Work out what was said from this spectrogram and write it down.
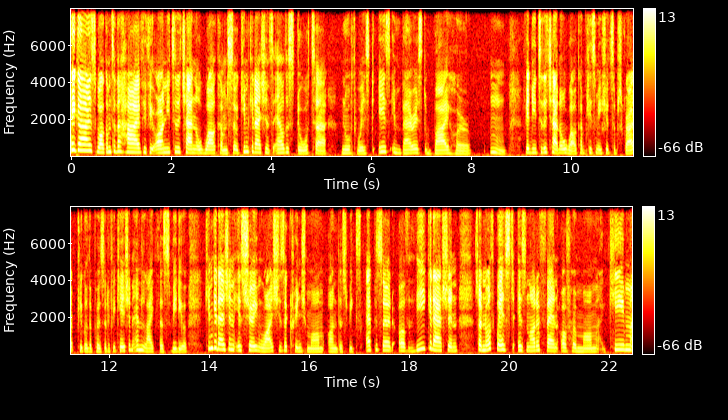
Hey guys, welcome to the Hive. If you are new to the channel, welcome. So, Kim Kardashian's eldest daughter, North West, is embarrassed by her Mm. If you're new to the channel, welcome. Please make sure to subscribe, click on the post notification, and like this video. Kim Kardashian is showing why she's a cringe mom on this week's episode of The Kardashian. So, North West is not a fan of her mom, Kim,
